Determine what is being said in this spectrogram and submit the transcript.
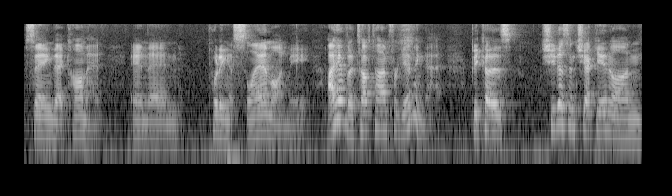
saying that comment and then putting a slam on me, I have a tough time forgiving that because she doesn't check in on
